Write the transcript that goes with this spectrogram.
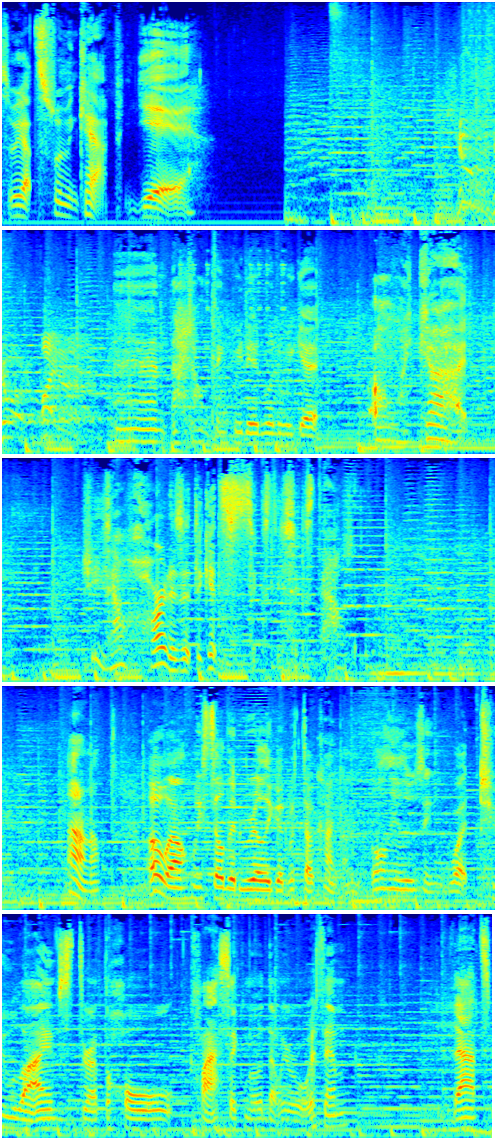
So we got the swimming cap. Yeah. Choose your fighter. And I don't think we did. What do we get? Oh my god. Jeez, how hard is it to get 66,000? I don't know. Oh well, we still did really good with Duck Hunt. I'm only losing, what, two lives throughout the whole classic mode that we were with him. That's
